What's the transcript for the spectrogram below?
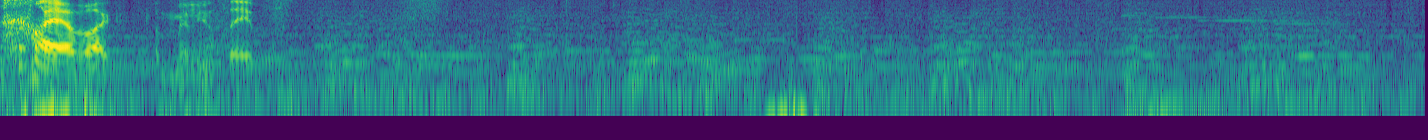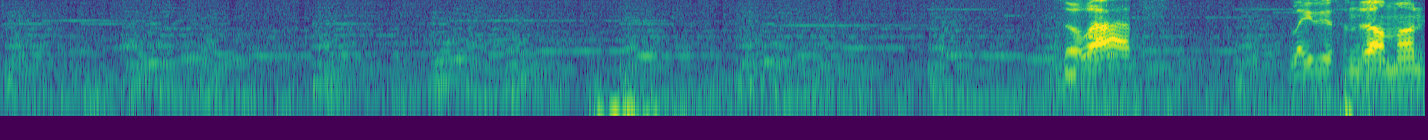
I have like a million saves. So that, ladies and gentlemen,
